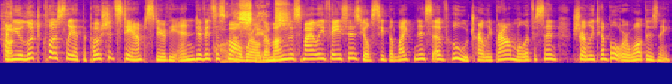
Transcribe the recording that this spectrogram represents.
Have Uh, you looked closely at the postage stamps near the end of It's a the Small World? stamps? Among the smiley faces, you'll see the likeness of who? Charlie Brown, Maleficent, Shirley Temple, or Walt Disney?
